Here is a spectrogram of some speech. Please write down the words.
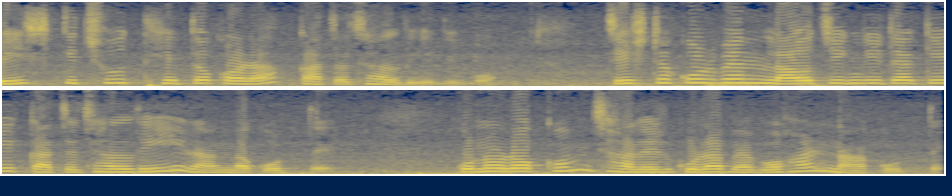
বেশ কিছু থেতো করা কাঁচা ঝাল দিয়ে দিব। চেষ্টা করবেন লাউ চিংড়িটাকে কাঁচা ঝাল দিয়েই রান্না করতে। কোনো রকম ঝালের গুঁড়া ব্যবহার না করতে।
